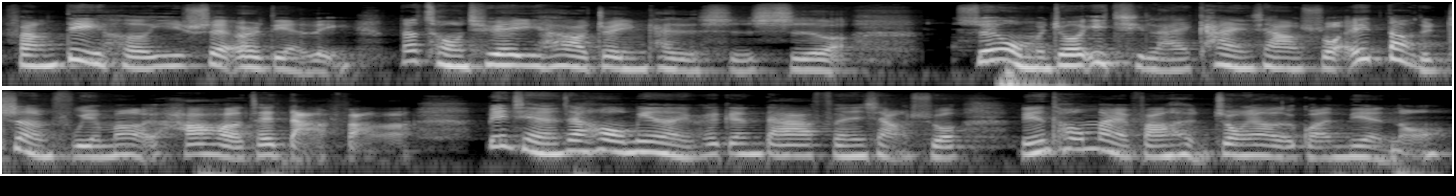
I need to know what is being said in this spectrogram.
房地合一税二点零。那从七月一号就已经开始实施了，所以我们就一起来看一下，说，诶，到底政府有没有好好在打房啊？并且，在后面呢也会跟大家分享说，连同买房很重要的观念哦。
